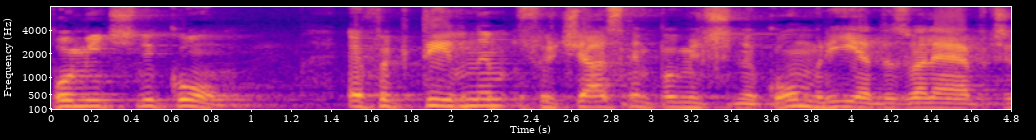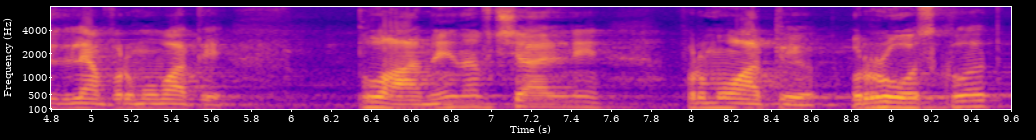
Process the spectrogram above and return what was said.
помічником, ефективним сучасним помічником. Мрія дозволяє вчителям формувати плани навчальні, формувати розклад,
